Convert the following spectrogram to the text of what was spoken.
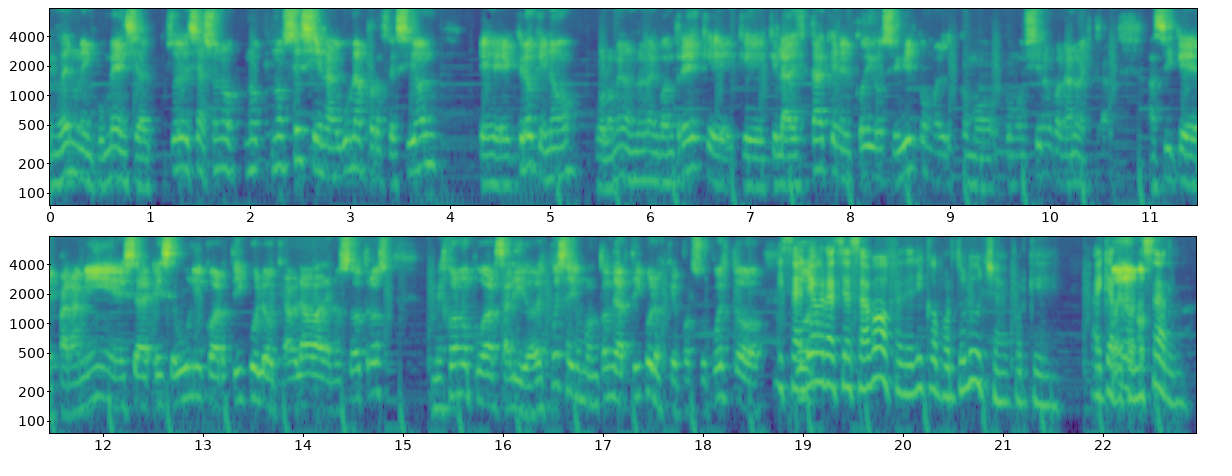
nos den una incumbencia. Yo decía, yo no, no, no sé si en alguna profesión eh, creo que no, por lo menos no la encontré, que, que, la destaque en el Código Civil como, como, como, hicieron con la nuestra. Así que para mí ese, ese único artículo que hablaba de nosotros, mejor no pudo haber salido. Después hay un montón de artículos que por supuesto... Y salió gracias a vos, Federico, por tu lucha, porque hay que reconocerlo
